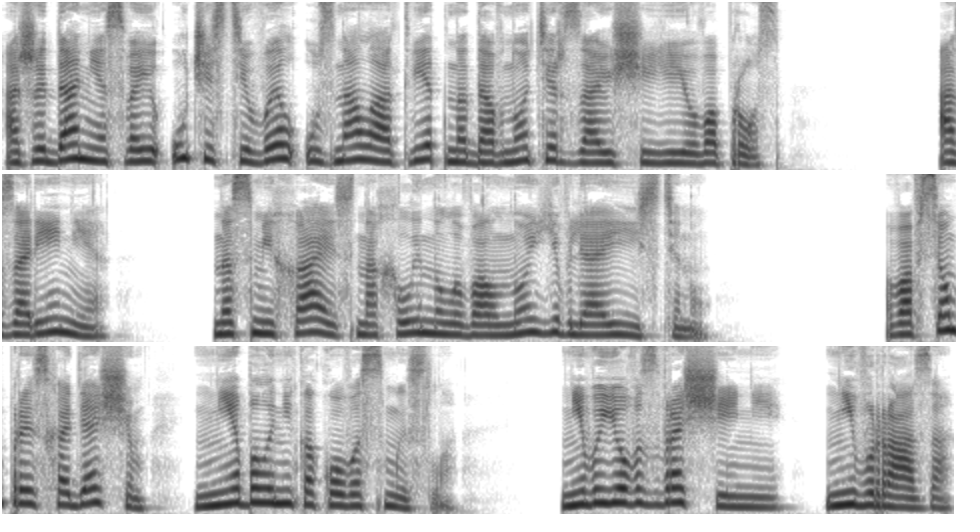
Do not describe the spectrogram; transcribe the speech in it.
ожидания своей участи Вэл узнала ответ на давно терзающий ее вопрос. Озарение, насмехаясь, нахлынуло волной, являя истину. Во всем происходящем не было никакого смысла. Ни в ее возвращении, ни в раза,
